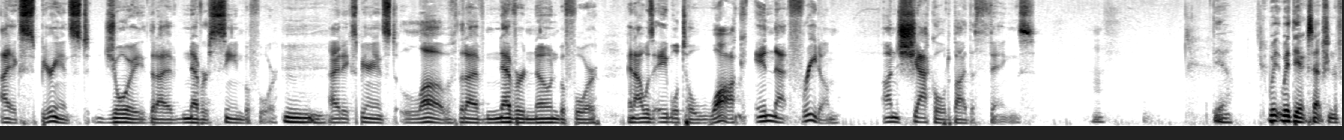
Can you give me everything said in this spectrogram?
I experienced joy that I have never seen before. Mm. I had experienced love that I've never known before. And I was able to walk in that freedom unshackled by the things. Yeah. With, with the exception of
